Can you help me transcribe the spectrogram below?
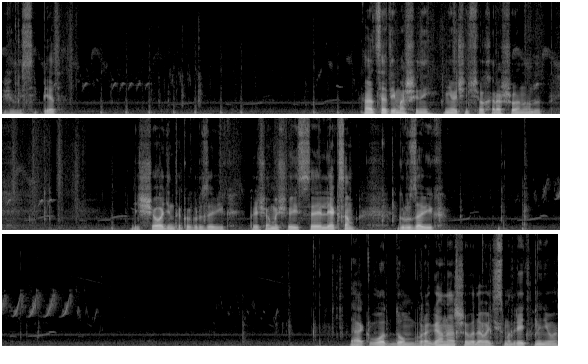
Велосипед. А с этой машиной не очень все хорошо. Тут еще один такой грузовик. Причем еще и с Лексом грузовик. Так, вот дом врага нашего. Давайте смотреть на него.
